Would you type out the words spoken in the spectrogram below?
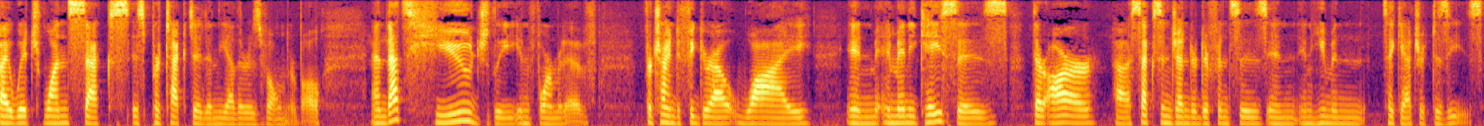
by which one sex is protected and the other is vulnerable. And that's hugely informative for trying to figure out why, in, in many cases, there are uh, sex and gender differences in, in human psychiatric disease.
